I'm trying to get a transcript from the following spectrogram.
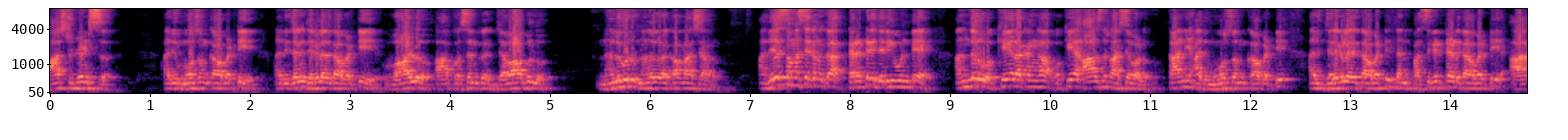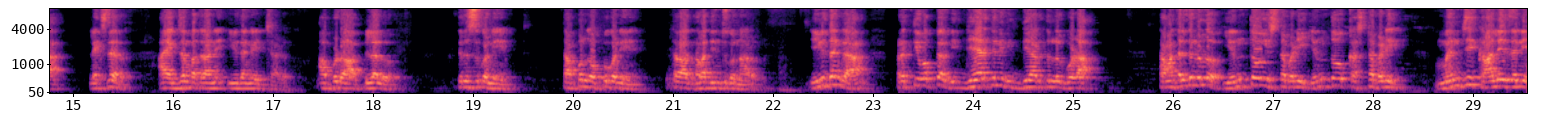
ఆ స్టూడెంట్స్ అది మోసం కాబట్టి అది నిజంగా జరగలేదు కాబట్టి వాళ్ళు ఆ క్వశ్చన్కి జవాబులు నలుగురు నలుగురు రకాలు రాశారు. అదే సమస్య కనుక కరెక్ట్గా జరిగి ఉంటే అందరూ ఒకే రకంగా ఒకే ఆన్సర్ రాసేవాడు కానీ అది మోసం కాబట్టి అది జరగలేదు కాబట్టి దాన్ని పసిగట్టాడు కాబట్టి ఆ లెక్చరర్ ఆ ఎగ్జామ్ పత్రాన్ని ఈ విధంగా ఇచ్చాడు. అప్పుడు ఆ పిల్లలు తెలుసుకొని తప్పును ఒప్పుకొని తర్వాత తల దించుకున్నారు. ఈ విధంగా ప్రతి ఒక్క విద్యార్థిని విద్యార్థులు కూడా తమ తల్లిదండ్రులు ఎంతో ఇష్టపడి ఎంతో కష్టపడి మంచి కాలేజ్ అని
